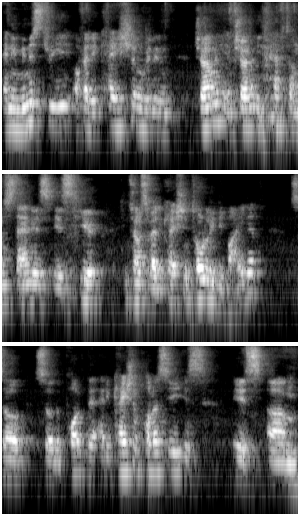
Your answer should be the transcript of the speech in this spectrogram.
any Ministry of Education within Germany, and Germany, you have to understand, is, is here in terms of education totally divided. So, so the, the education policy is, is, um,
